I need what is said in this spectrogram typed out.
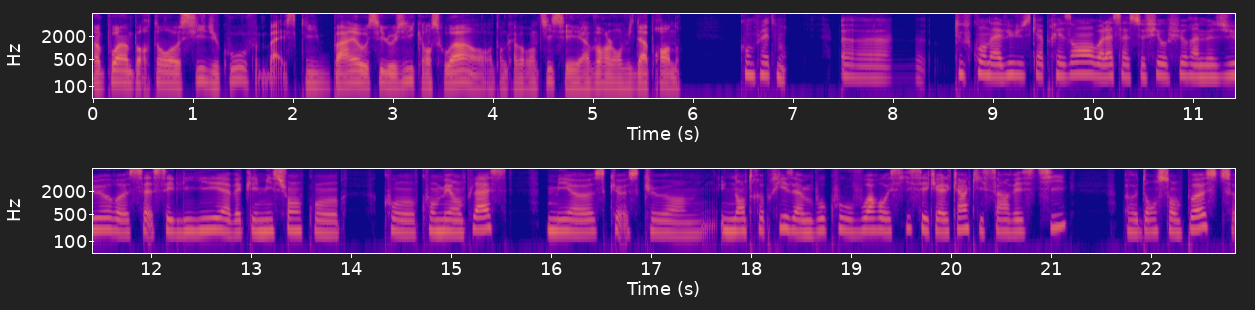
Un point important aussi, du coup, bah, ce qui paraît aussi logique en soi, en tant qu'apprenti, c'est avoir l'envie d'apprendre. Complètement. Euh, tout ce qu'on a vu jusqu'à présent, voilà, ça se fait au fur et à mesure, euh, c'est lié avec les missions qu'on qu'on met en place. Mais euh, ce que, ce que une entreprise aime beaucoup voir aussi, c'est quelqu'un qui s'investit dans son poste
